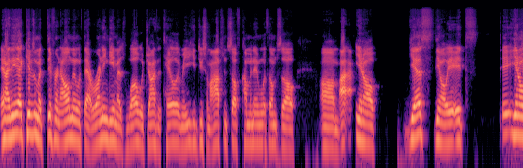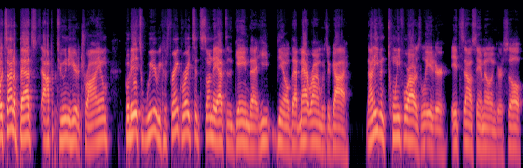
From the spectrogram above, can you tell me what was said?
And I think that gives them a different element with that running game as well with Jonathan Taylor. I mean, you could do some option stuff coming in with them. So, um, I, you know, yes, you know, it, it's, it, you know, it's not a bad opportunity here to try him, but it's weird because Frank Reich said Sunday after the game that he, you know, that Matt Ryan was a guy. Not even 24 hours later, it's now Sam Ehlinger. So,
